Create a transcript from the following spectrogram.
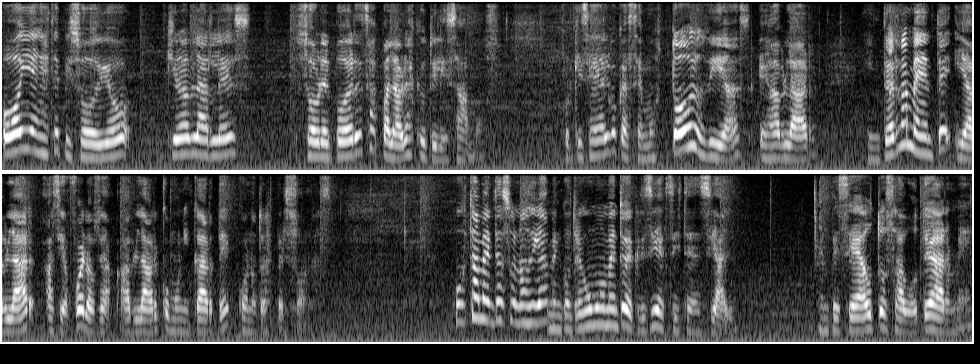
Hoy en este episodio quiero hablarles sobre el poder de esas palabras que utilizamos. Porque si hay algo que hacemos todos los días es hablar internamente y hablar hacia afuera, o sea, hablar, comunicarte con otras personas. Justamente hace unos días me encontré en un momento de crisis existencial. Empecé a autosabotearme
